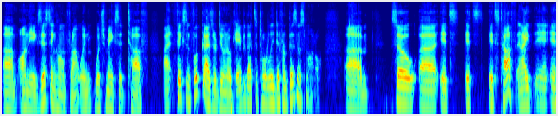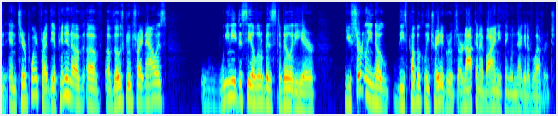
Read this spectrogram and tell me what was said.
um, on the existing home front, when, which makes it tough. fix and flip guys are doing okay, but that's a totally different business model. Um, so uh, it's it's it's tough. And I and and to your point, Fred, the opinion of of of those groups right now is we need to see a little bit of stability here. You certainly know these publicly traded groups are not going to buy anything with negative leverage,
